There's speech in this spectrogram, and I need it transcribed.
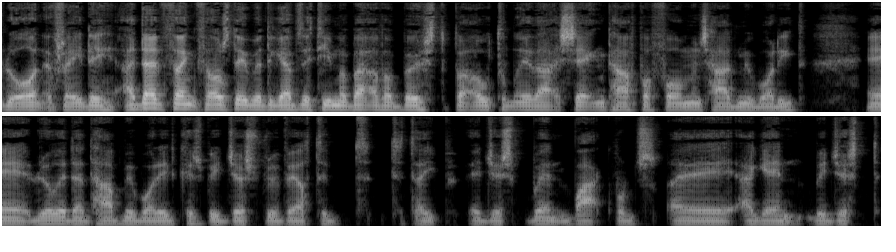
roll on to Friday. I did think Thursday would give the team a bit of a boost, but ultimately that second half performance had me worried. Uh, really did have me worried because we just reverted to type. It just went backwards uh, again. We just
